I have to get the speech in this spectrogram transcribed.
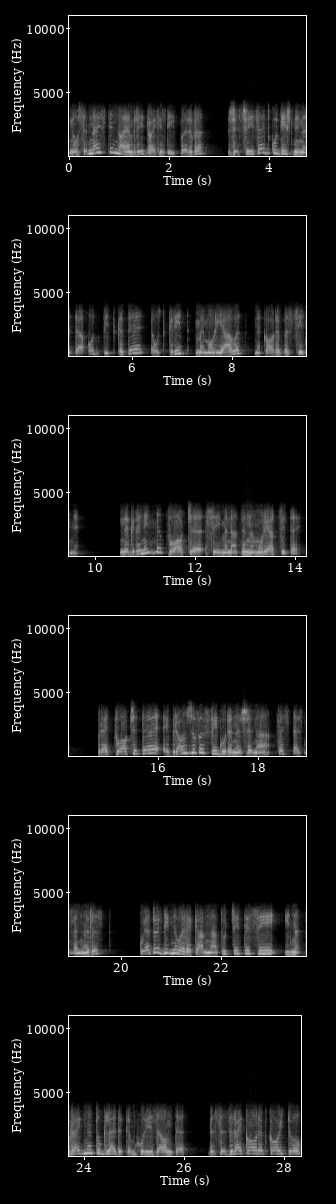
На 18 ноември 2001 же 60 годишнината от битката е открит мемориалът на кораба Сидне. На гранитна плоча са имената на моряците. Пред плочата е бронзова фигура на жена в естествен ръст, която е вдигнала ръка над очите си и напрегнато гледа към хоризонта да съзре кораб, който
